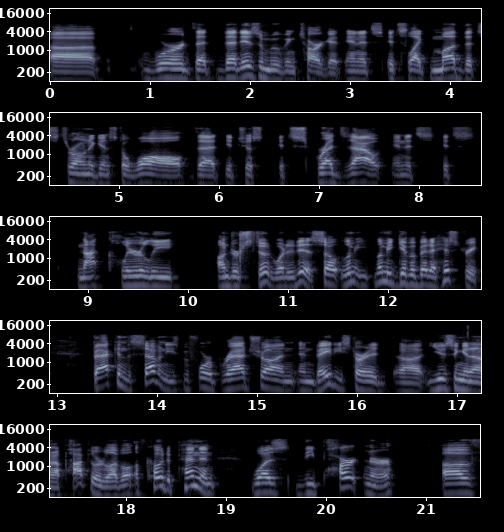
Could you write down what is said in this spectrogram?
uh, word that that is a moving target, and it's it's like mud that's thrown against a wall that it just it spreads out, and it's it's not clearly understood what it is. So let me let me give a bit of history. Back in the 70s, before Bradshaw and, and Beattie started uh, using it on a popular level, a codependent was the partner of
